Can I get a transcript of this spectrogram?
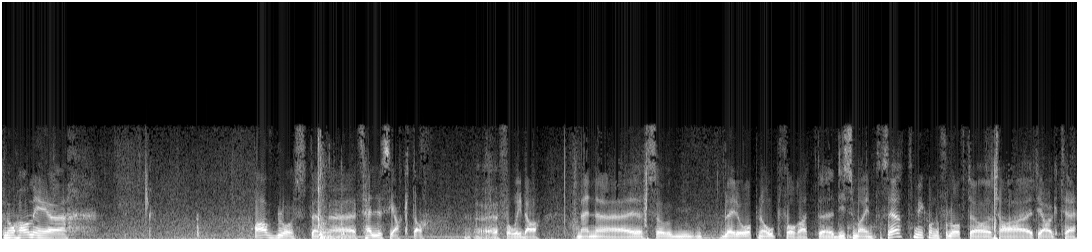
Nå har vi eh, avblåst den eh, fellesjakta eh, for i dag. Men så ble det åpna opp for at de som var interessert, vi kunne få lov til å ta et jag til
